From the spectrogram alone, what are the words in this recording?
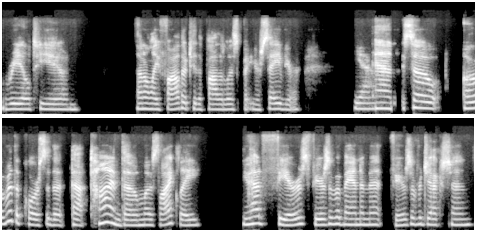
real to you and not only father to the fatherless, but your savior. Yeah. And so over the course of the, that time, though, most likely you had fears, fears of abandonment, fears of rejection.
